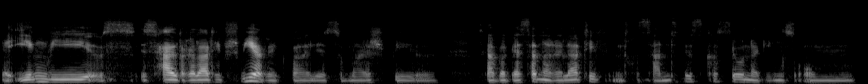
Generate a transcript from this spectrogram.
ja, irgendwie ist, ist halt relativ schwierig, weil jetzt zum Beispiel, es gab ja gestern eine relativ interessante Diskussion, da ging es um,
